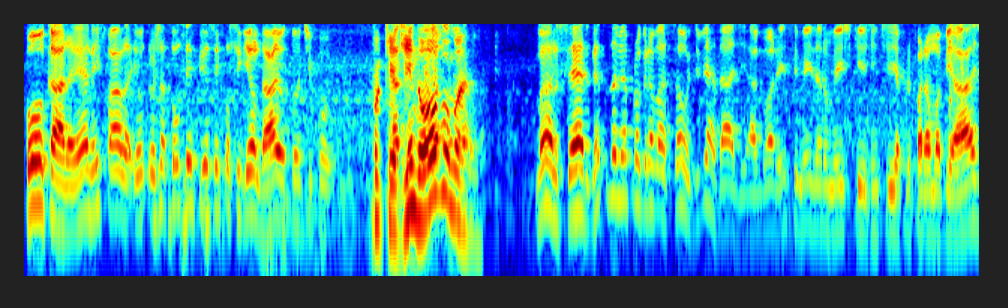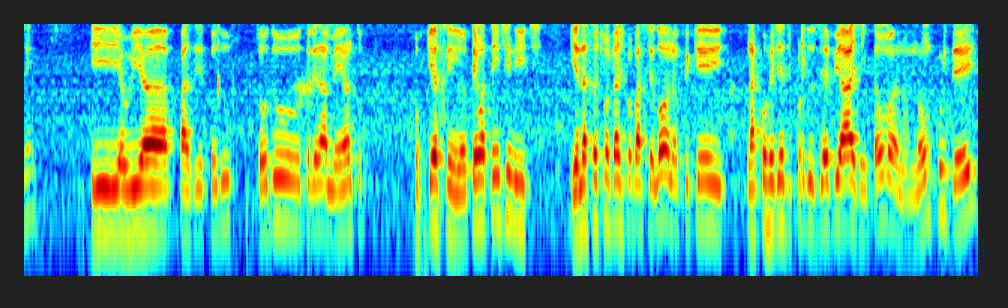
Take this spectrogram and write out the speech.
Pô, cara, é, nem fala. Eu, eu já tô um tempinho sem conseguir andar, eu tô tipo. Porque de novo, mano? Mano, sério, dentro da minha programação, de verdade, agora esse mês era o mês que a gente ia preparar uma viagem e eu ia fazer todo todo o treinamento, porque assim, eu tenho uma tendinite. E nessa última viagem para Barcelona, eu fiquei na correria de produzir a viagem. Então, mano, não cuidei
